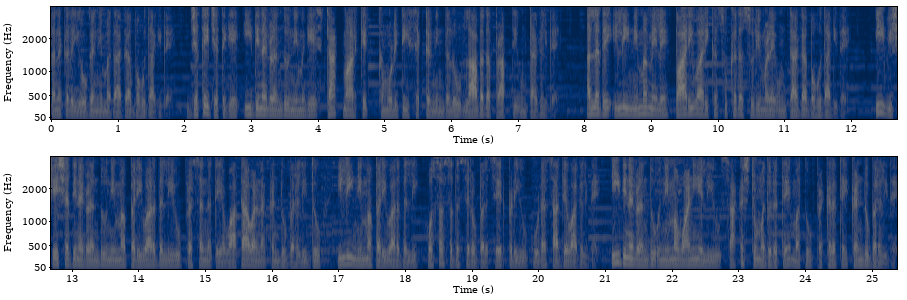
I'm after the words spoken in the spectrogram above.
ತನಕದ ಯೋಗ ನಿಮ್ಮದಾಗಬಹುದಾಗಿದೆ ಜತೆ ಜತೆಗೆ ಈ ದಿನಗಳಂದು ನಿಮಗೆ ಸ್ಟಾಕ್ ಮಾರ್ಕೆಟ್ ಕಮೋಡಿಟಿ ಸೆಕ್ಟರ್ನಿಂದಲೂ ಲಾಭದ ಪ್ರಾಪ್ತಿ ಉಂಟಾಗಲಿದೆ. ಅಲ್ಲದೆ ಇಲ್ಲಿ ನಿಮ್ಮ ಮೇಲೆ ಪಾರಿವಾರಿಕ ಸುಖದ ಸುರಿಮಳೆ ಉಂಟಾಗಬಹುದಾಗಿದೆ ಈ ವಿಶೇಷ ದಿನಗಳಂದು ನಿಮ್ಮ ಪರಿವಾರದಲ್ಲಿಯೂ ಪ್ರಸನ್ನತೆಯ ವಾತಾವರಣ ಕಂಡು ಬರಲಿದ್ದು ಇಲ್ಲಿ ನಿಮ್ಮ ಪರಿವಾರದಲ್ಲಿ ಹೊಸ ಸದಸ್ಯರೊಬ್ಬರ ಸೇರ್ಪಡೆಯೂ ಕೂಡ ಸಾಧ್ಯವಾಗಲಿದೆ. ಈ ದಿನಗಳಂದು ನಿಮ್ಮ ವಾಣಿಯಲ್ಲಿಯೂ ಸಾಕಷ್ಟು ಮಧುರತೆ ಮತ್ತು ಪ್ರಖರತೆ ಕಂಡು ಬರಲಿದೆ.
